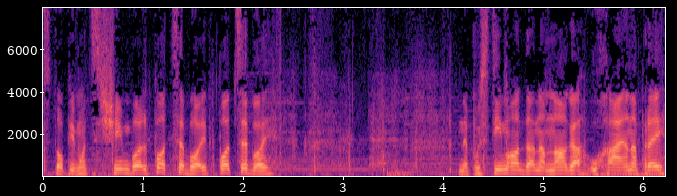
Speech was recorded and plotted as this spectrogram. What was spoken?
stopimo čim bolj pod seboj, pod seboj. Ne pustimo, da nam noga uhaja naprej.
